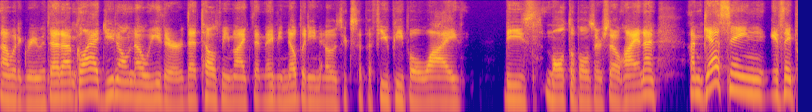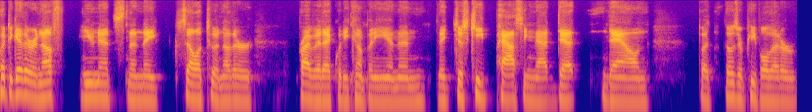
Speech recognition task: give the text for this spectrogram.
I would agree with that. I'm glad you don't know either. That tells me, Mike, that maybe nobody knows except a few people why these multiples are so high. And I'm I'm guessing if they put together enough units, then they sell it to another private equity company, and then they just keep passing that debt down. But those are people that are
